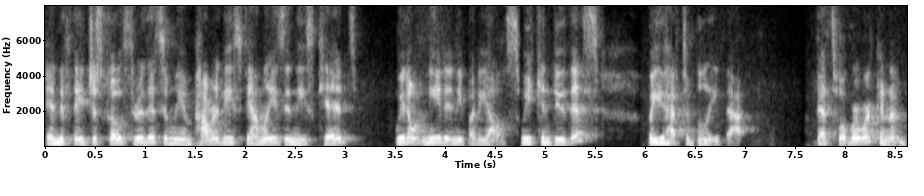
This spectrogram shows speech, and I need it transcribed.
And if they just go through this and we empower these families and these kids, we don't need anybody else. We can do this, but you have to believe that. That's what we're working on.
